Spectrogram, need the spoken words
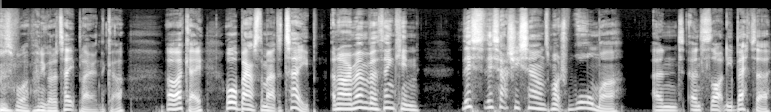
"Well, I've only got a tape player in the car." Oh, okay. Or bounce them out to tape. And I remember thinking, this this actually sounds much warmer and and slightly better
